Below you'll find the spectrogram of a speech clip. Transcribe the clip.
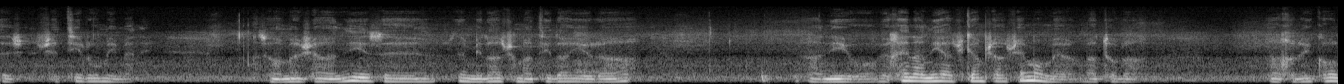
זה שתראו ממני. אז הוא אומר שהאני זה, זה מילה שמטילה יראה, אני הוא, וכן אני גם שהשם אומר בתורה, אחרי כל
